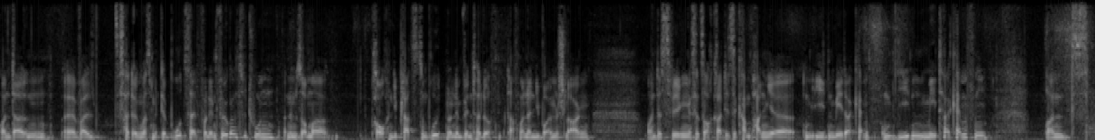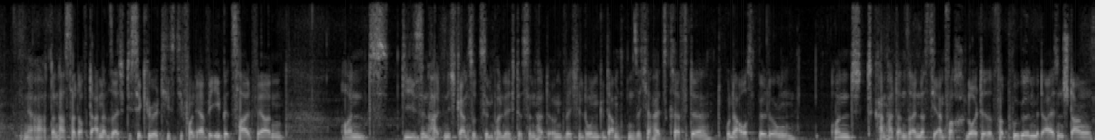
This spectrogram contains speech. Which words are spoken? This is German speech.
und dann, äh, weil das hat irgendwas mit der Brutzeit von den Vögeln zu tun und im Sommer brauchen die Platz zum Brüten und im Winter darf, darf man dann die Bäume schlagen. Und deswegen ist jetzt auch gerade diese Kampagne um jeden Meter kämpfen, um jeden Meter kämpfen. Und ja, dann hast du halt auf der anderen Seite die Securities, die von RWE bezahlt werden. Und die sind halt nicht ganz so zimperlich. Das sind halt irgendwelche lohngedammten Sicherheitskräfte ohne Ausbildung. Und kann halt dann sein, dass die einfach Leute verprügeln mit Eisenstangen.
